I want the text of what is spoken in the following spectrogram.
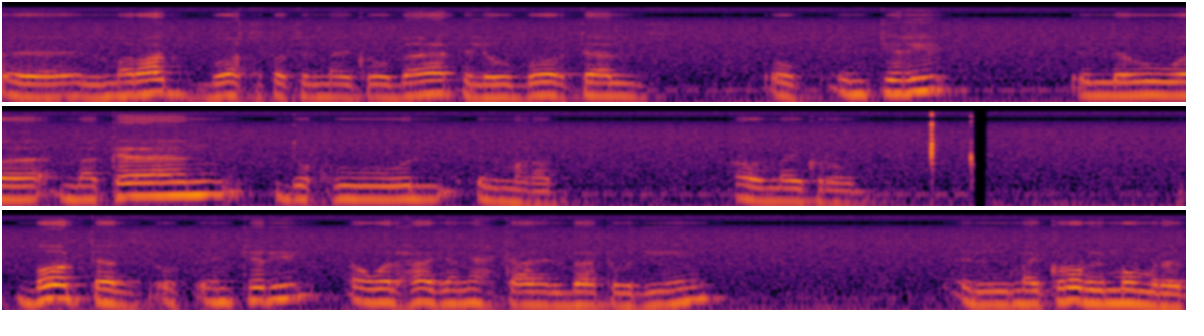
آه، المرض بواسطة الميكروبات اللي هو portals of entry. اللي هو مكان دخول المرض أو الميكروب. portals of entry أول حاجة نحكي عن ال pathogen الميكروب الممرض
